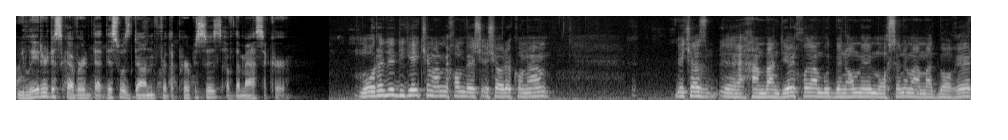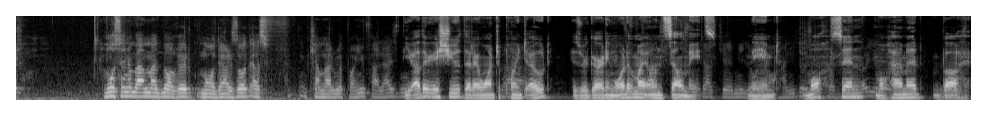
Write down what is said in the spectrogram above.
We later discovered that this was done for the purposes of the massacre. مورد دیگه که من می‌خوام بهش اشاره کنم یکی از همبندی های خودم بود به نام محسن محمد باقر. محسن محمد باقر مادرزاد از کمر به پایین فلج بود. The other issue that I want to point out is regarding one of my own cellmates, named Mohsen Mohammed Baher.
